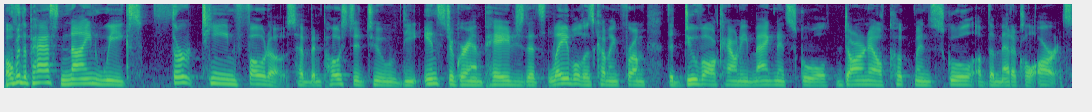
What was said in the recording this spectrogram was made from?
Over the past nine weeks, 13 photos have been posted to the Instagram page that's labeled as coming from the Duval County Magnet School, Darnell Cookman School of the Medical Arts.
